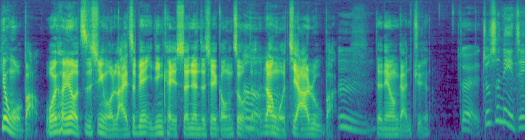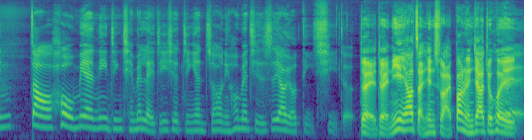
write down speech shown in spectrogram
用我吧，我很有自信，我来这边一定可以胜任这些工作的，嗯让我加入吧嗯，的那种感觉。对，就是你已经到后面，你已经前面累积一些经验之后，你后面其实是要有底气的。对对，你也要展现出来，不然人家就会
